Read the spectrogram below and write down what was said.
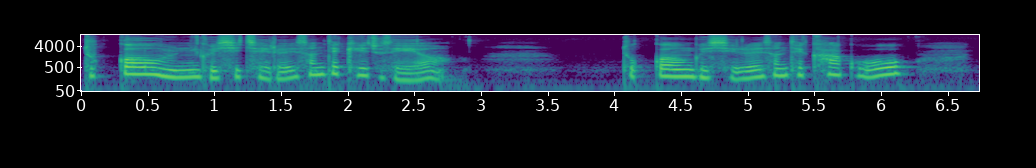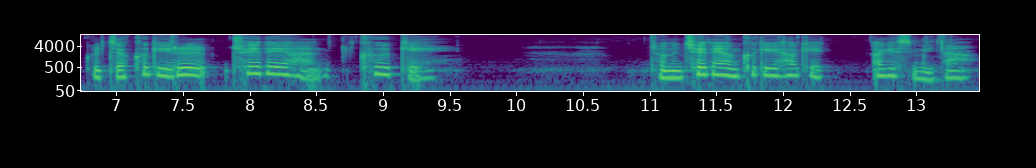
두꺼운 글씨체를 선택해 주세요. 두꺼운 글씨를 선택하고 글자 크기를 최대한 크게 저는 최대한 크게 하게, 하겠습니다.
